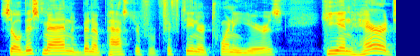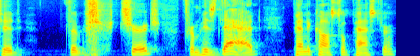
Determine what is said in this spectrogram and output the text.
So this man had been a pastor for 15 or 20 years. He inherited the church from his dad, Pentecostal pastor,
